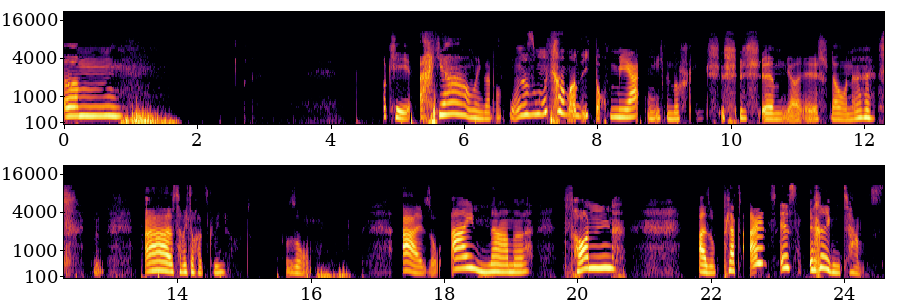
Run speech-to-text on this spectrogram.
Ähm. Okay. Ach ja, oh mein Gott. Das kann man sich doch merken. Ich bin doch ähm, ja, äh, schlau, ne? Ah, das habe ich doch als Screenshot. So. Also, ein Name von. Also, Platz 1 ist Regentanz.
